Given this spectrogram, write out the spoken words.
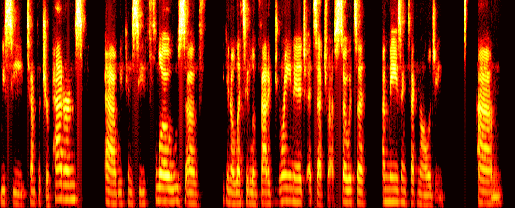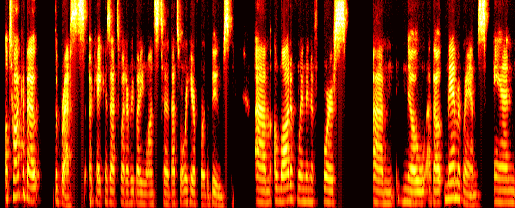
We see temperature patterns. Uh, we can see flows of, you know, let's say lymphatic drainage, etc. So it's a amazing technology. Um, I'll talk about the breasts, okay, because that's what everybody wants to, that's what we're here for, the boobs. Um, a lot of women, of course, um, know about mammograms, and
